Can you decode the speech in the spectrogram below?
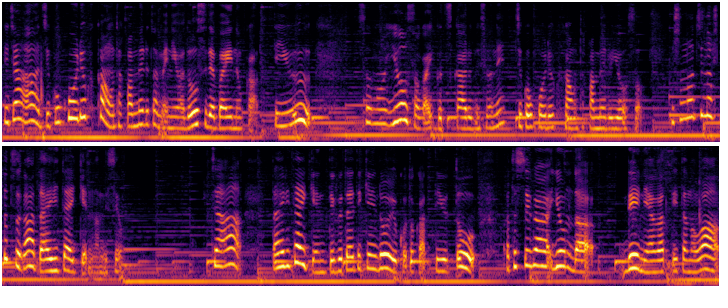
でじゃあ自己効力感を高めるためにはどうすればいいのかっていうその要素がいくつかあるんですよね。自己効力感を高める要素。でそのうちの一つが代理体験なんですよ。じゃあ代理体験って具体的にどういうことかっていうと私が読んだ例に上がっていたのは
